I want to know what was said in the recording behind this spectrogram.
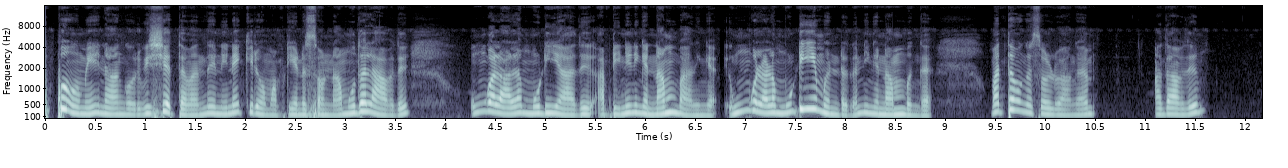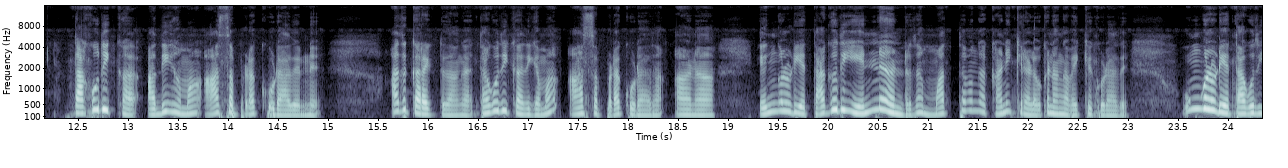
எப்போவுமே நாங்கள் ஒரு விஷயத்தை வந்து நினைக்கிறோம் அப்படின்னு சொன்னால் முதலாவது உங்களால் முடியாது அப்படின்னு நீங்கள் நம்பாதீங்க. உங்களால் முடியுமன்றதை நீங்கள் நம்புங்க. மற்றவங்க சொல்லுவாங்க அதாவது தகுதிக்கு அதிகமாக ஆசைப்படக்கூடாதுன்னு. அது கரெக்டு தாங்க. தகுதிக்கு அதிகமாக ஆசைப்படக்கூடாதான். ஆனால் எங்களுடைய தகுதி என்னன்றதை மற்றவங்க கணிக்கிற அளவுக்கு நாங்கள் வைக்கக்கூடாது. உங்களுடைய தகுதி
